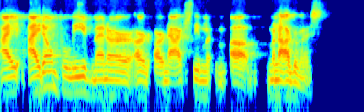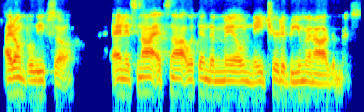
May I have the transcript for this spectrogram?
I I don't believe men are are, are naturally uh, monogamous. I don't believe so, and it's not it's not within the male nature to be monogamous.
